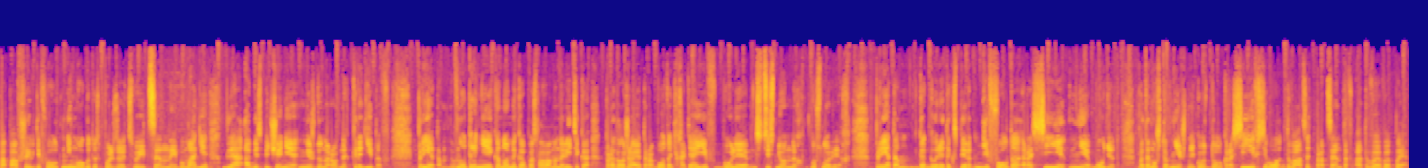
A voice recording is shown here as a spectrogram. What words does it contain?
попавшие в дефолт, не могут использовать свои ценные бумаги для обеспечения международных кредитов. При этом внутренние экономика, по словам аналитика, продолжает работать, хотя и в более стесненных условиях. При этом, как говорит эксперт, дефолта России не будет, потому что внешний госдолг России всего 20% от ВВП.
